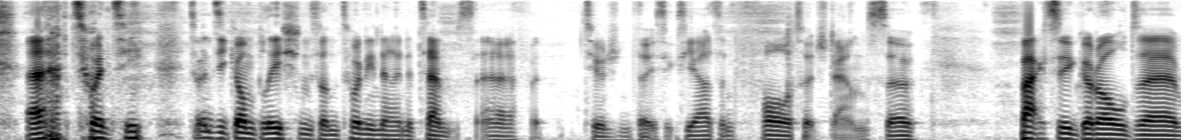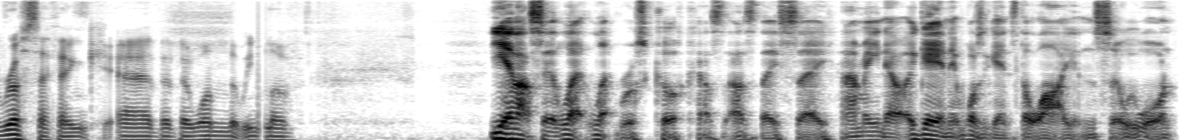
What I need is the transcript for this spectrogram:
uh, 20, 20 completions on 29 attempts uh, for 236 yards and four touchdowns. So back to good old uh, Russ, I think, uh, the, the one that we love. Yeah, that's it. Let let Russ cook, as as they say. I mean, uh, again, it was against the Lions, so we won't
